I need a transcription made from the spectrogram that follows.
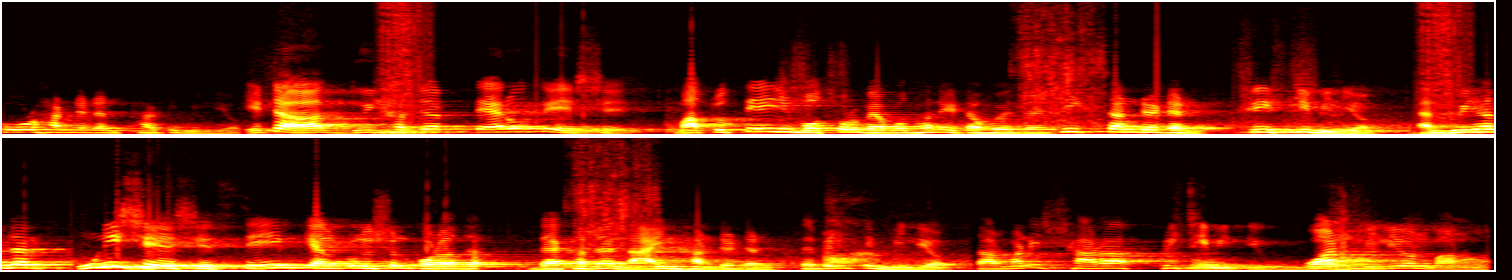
four hundred and thirty million এটা দুই হাজার তেরোতে এসে মাত্র তেইশ বছর ব্যবধানে এটা হয়ে যায় six hundred and fifty million and দুই হাজার উনিশে এসে সেম ক্যালকুলেশন করা দেখা যায় nine hundred and seventy million তার মানে সারা পৃথিবীতে ওয়ান বিলিয়ন মানুষ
